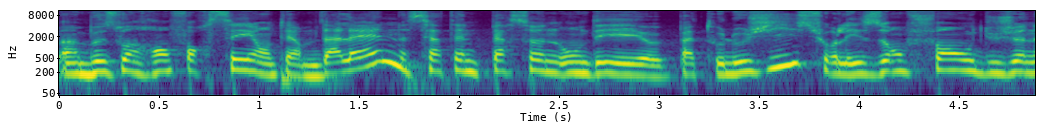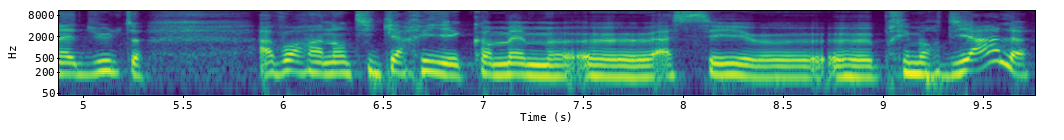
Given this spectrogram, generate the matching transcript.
un, besoin renforcé en termes d'haleine. Certaines personnes ont des pathologies. Sur les enfants ou du jeune adulte, avoir un anticarie est quand même assez primordial.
